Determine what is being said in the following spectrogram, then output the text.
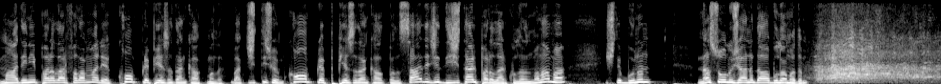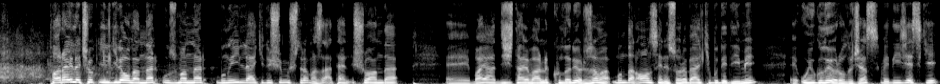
madeni paralar falan var ya komple piyasadan kalkmalı. Bak ciddi söylüyorum komple piyasadan kalkmalı. Sadece dijital paralar kullanılmalı ama işte bunun nasıl olacağını daha bulamadım. Parayla çok ilgili olanlar, uzmanlar bunu illaki düşünmüştür ama zaten şu anda e, bayağı dijital varlık kullanıyoruz ama bundan 10 sene sonra belki bu dediğimi e, uyguluyor olacağız ve diyeceğiz ki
